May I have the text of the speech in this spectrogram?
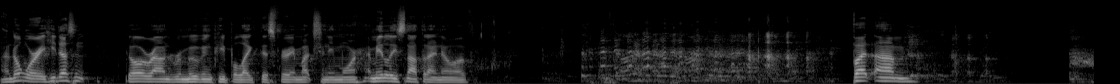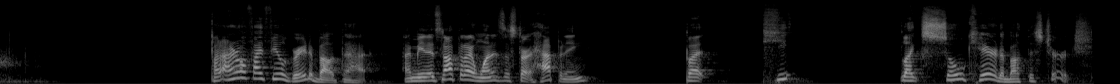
And don't worry, He doesn't go around removing people like this very much anymore. I mean, at least not that I know of. but, um, but I don't know if I feel great about that. I mean, it's not that I wanted it to start happening, but He, like, so cared about this church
